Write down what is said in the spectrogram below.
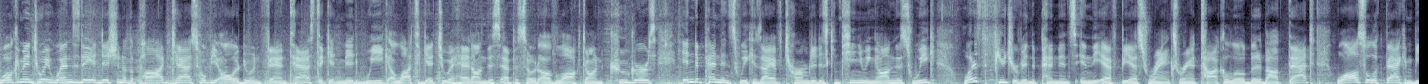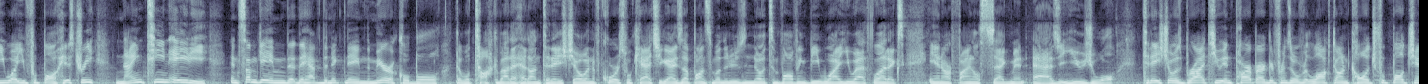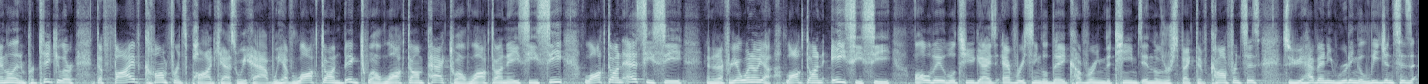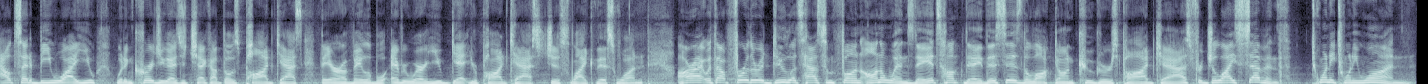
Welcome into a Wednesday edition of the podcast. Hope you all are doing fantastic at midweek. A lot to get to ahead on this episode of Locked On Cougars. Independence Week, as I have termed it, is continuing on this week. What is the future of independence in the FBS ranks? We're going to talk a little bit about that. We'll also look back in BYU football history, 1980, and some game that they have the nickname the Miracle Bowl that we'll talk about ahead on today's show. And of course, we'll catch you guys up on some other news and notes involving BYU athletics in our final final segment as usual. Today's show is brought to you in part by our good friends over at Locked On College Football Channel, and in particular, the five conference podcasts we have. We have Locked On Big 12, Locked On Pac 12, Locked On ACC, Locked On SEC, and did I forget one? Oh, yeah, Locked On ACC, all available to you guys every single day, covering the teams in those respective conferences. So if you have any rooting allegiances outside of BYU, would encourage you guys to check out those podcasts. They are available everywhere you get your podcast podcast just like this one. All right, without further ado, let's have some fun on a Wednesday. It's hump day. This is the Locked On Cougars podcast for July 7th, 2021.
